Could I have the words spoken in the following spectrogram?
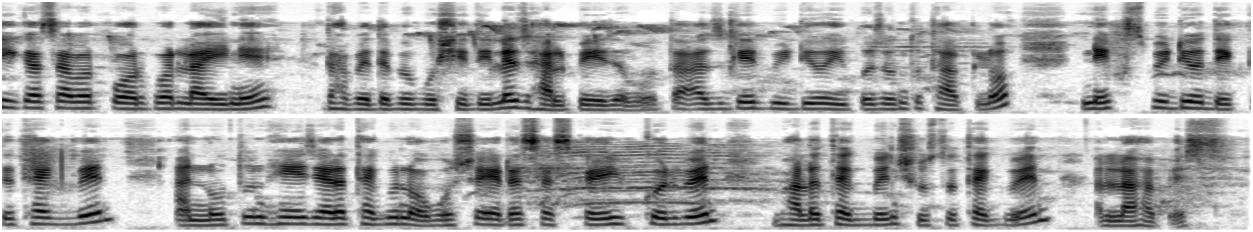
ঠিক আছে, আবার পরপর লাইনে ধাপে ধাপে বসিয়ে দিলে ঝাল পেয়ে যাব। তো আজকের ভিডিও এই পর্যন্ত থাকল। নেক্সট ভিডিও দেখতে থাকবেন। আর নতুন হয়ে যারা থাকবেন, অবশ্যই এটা সাবস্ক্রাইব করবেন। ভালো থাকবেন, সুস্থ থাকবেন। আল্লাহ হাফেজ।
